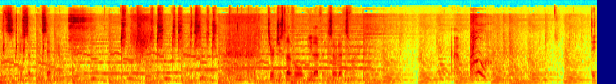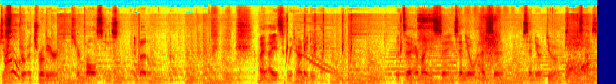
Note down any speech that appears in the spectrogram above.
let's use some incendio. You're just level 11, so that's fine. They just throw, uh, throw their, their paws in this the battle. I, I, it's weird how they do that. But uh, Hermione's uh, Incendio has uh, Incendio Duo, so that's nice.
